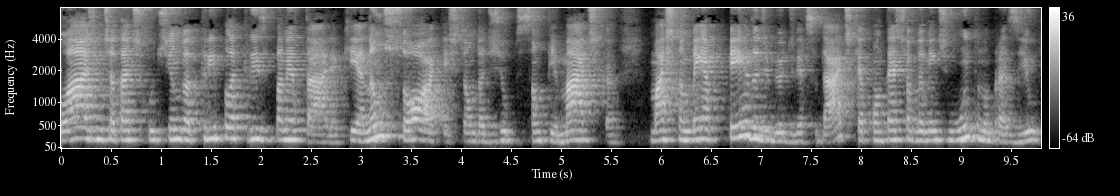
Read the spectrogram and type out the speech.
lá a gente já está discutindo a tripla crise planetária, que é não só a questão da disrupção climática, mas também a perda de biodiversidade, que acontece, obviamente, muito no Brasil,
